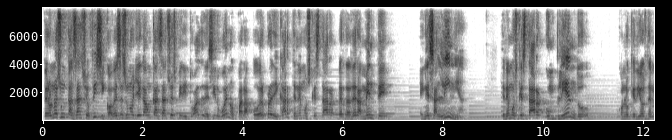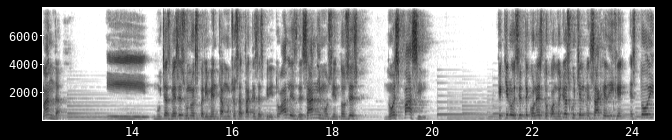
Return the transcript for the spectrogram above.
Pero no es un cansancio físico, a veces uno llega a un cansancio espiritual de decir, bueno, para poder predicar tenemos que estar verdaderamente en esa línea, tenemos que estar cumpliendo con lo que Dios demanda. Y muchas veces uno experimenta muchos ataques espirituales, desánimos, y entonces no es fácil. ¿Qué quiero decirte con esto? Cuando yo escuché el mensaje dije, estoy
